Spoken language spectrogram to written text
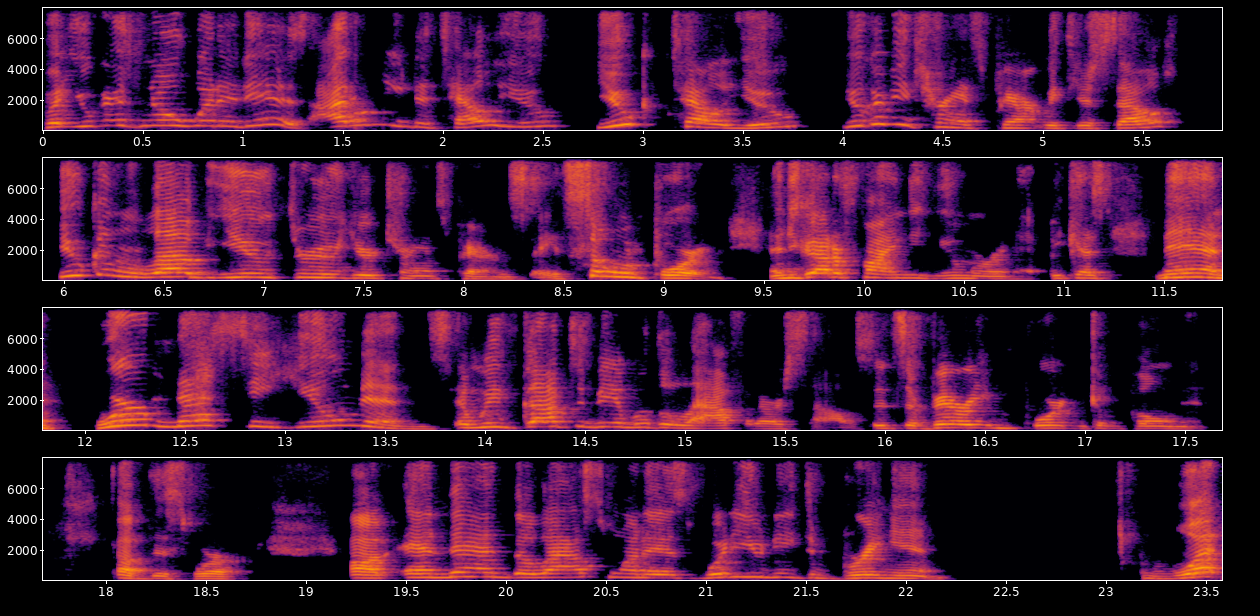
But you guys know what it is. I don't need to tell you. You can tell you. You can be transparent with yourself you can love you through your transparency. It's so important. And you got to find the humor in it because, man, we're messy humans and we've got to be able to laugh at ourselves. It's a very important component of this work. Uh, and then the last one is what do you need to bring in? What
